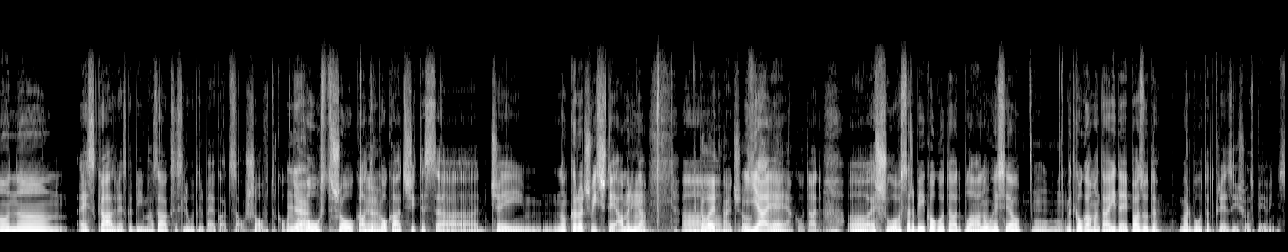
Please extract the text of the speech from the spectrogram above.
Un um, es kādreiz, kad biju mazāks, es ļoti gribēju kādu savu šovu. Tur kaut kādu Jā. host šovu, kā tur Jā. kaut kāds šis uh, James, nu, karoči, visi šie Amerikā. Mm -hmm. Tipa late night show. Jā, jā, jā, kaut tādu. Uh, es šovasar biju kaut ko tādu plānojis jau. Ū. Bet kaut kā man tā ideja pazuda. Varbūt atgriezīšos pie viņas.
